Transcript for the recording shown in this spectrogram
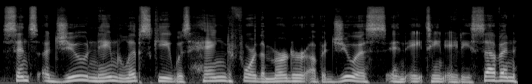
since a Jew named Lipsky was hanged for the murder of a Jewess in 1887,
